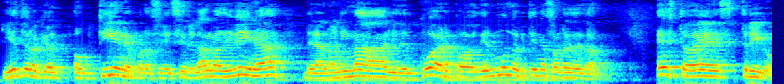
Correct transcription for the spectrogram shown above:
Y esto es lo que obtiene, por así decir, el alma divina del alma animal y del cuerpo y del mundo que tiene a su alrededor. Esto es trigo.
